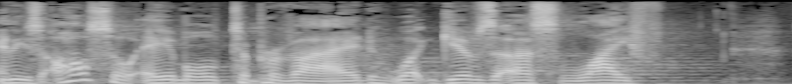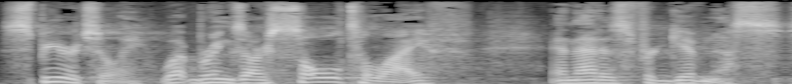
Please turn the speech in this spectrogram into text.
And He's also able to provide what gives us life spiritually, what brings our soul to life, and that is forgiveness.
